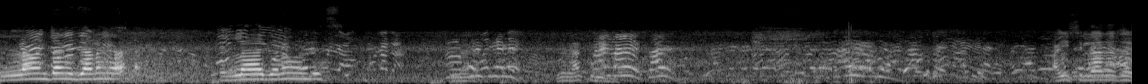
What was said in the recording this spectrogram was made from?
எல்லாம் வந்துட்டாங்க ஜனங்க. எல்லா ஜனம் வந்துச்சு. ஐஸ் இல்லாதது.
